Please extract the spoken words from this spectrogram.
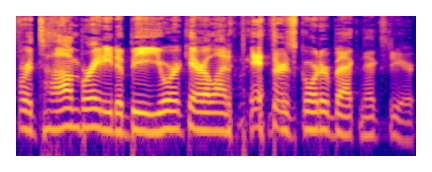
for Tom Brady to be your Carolina Panthers quarterback next year.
